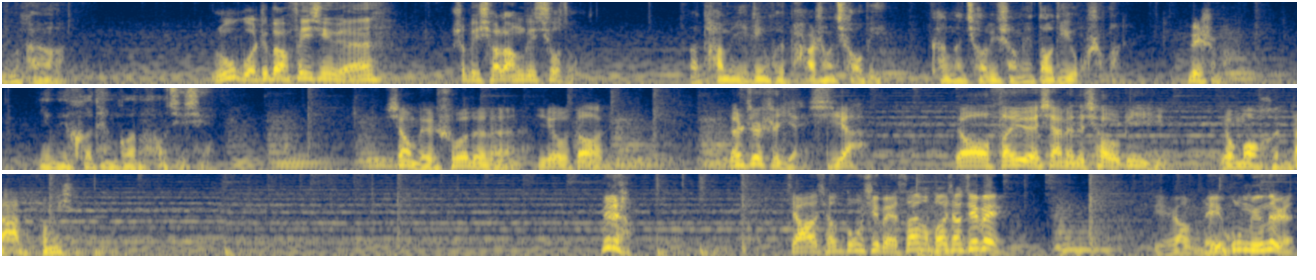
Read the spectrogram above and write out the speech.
你们看啊，如果这帮飞行员是被肖郎给救走的，那他们一定会爬上峭壁，看看峭壁上面到底有什么。为什么？因为贺天高的好奇心。向北说的呢也有道理，但这是演习啊，要翻越下面的峭壁，要冒很大的风险。命令，加强东西北三个方向戒备，别让雷公明的人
